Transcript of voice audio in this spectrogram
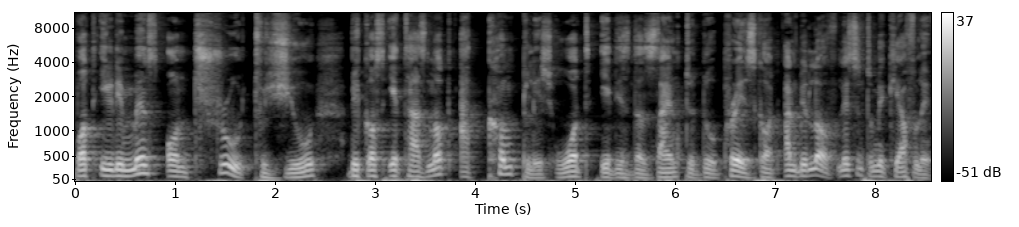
but it remains untrue to you because it has not accomplished what it is designed to do. Praise God. And beloved, listen to me carefully.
